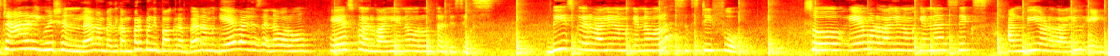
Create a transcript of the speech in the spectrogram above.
ஸ்டாண்டர்ட் ஈக்குவேஷனில் நம்ம இதை கம்பேர் பண்ணி பார்க்குறப்ப நமக்கு ஏ வேல்யூஸ் என்ன வரும்? ஏ ஸ்கொயர் வேல்யூ என்ன வரும்? Thirty six b square value நமக்கு என்ன வரும்? சிக்ஸ்டி ஃபோர் ஸோ ஏவோட வேல்யூ நமக்கு என்ன? சிக்ஸ் அண்ட் பியோட value eight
